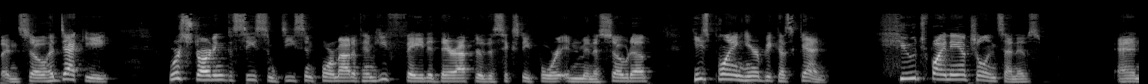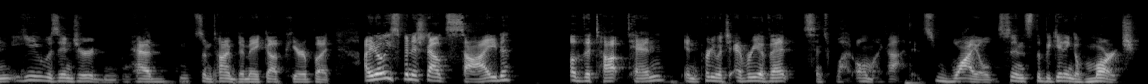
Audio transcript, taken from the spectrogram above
And so Hideki, we're starting to see some decent form out of him. He faded there after the 64 in Minnesota. He's playing here because, again, huge financial incentives. And he was injured and had some time to make up here. But I know he's finished outside of the top 10 in pretty much every event since what? Oh my God, it's wild. Since the beginning of March.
